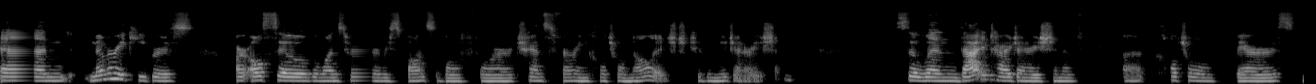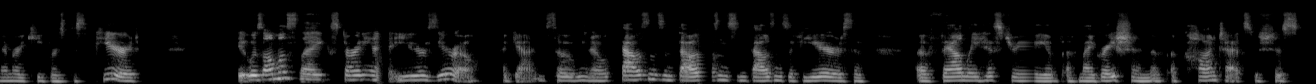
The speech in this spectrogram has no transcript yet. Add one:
And memory keepers are also the ones who are responsible for transferring cultural knowledge to the new generation. So when that entire generation of uh, cultural bearers, memory keepers disappeared, it was almost like starting at year zero again. So, you know, thousands and thousands and thousands of years of, of family history, of, of migration, of, of context was just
